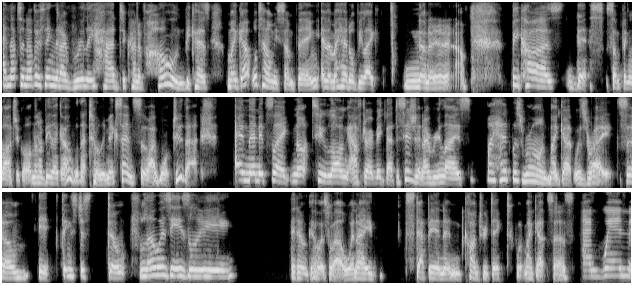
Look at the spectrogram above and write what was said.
and that's another thing that I've really had to kind of hone because my gut will tell me something and then my head will be like, no, no, no, no, no. Because this, something logical. And then I'll be like, oh, well, that totally makes sense. So I won't do that. And then it's like not too long after I make that decision, I realize my head was wrong, my gut was right. So it things just don't flow as easily. They don't go as well when I step in and contradict what my gut says. And when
